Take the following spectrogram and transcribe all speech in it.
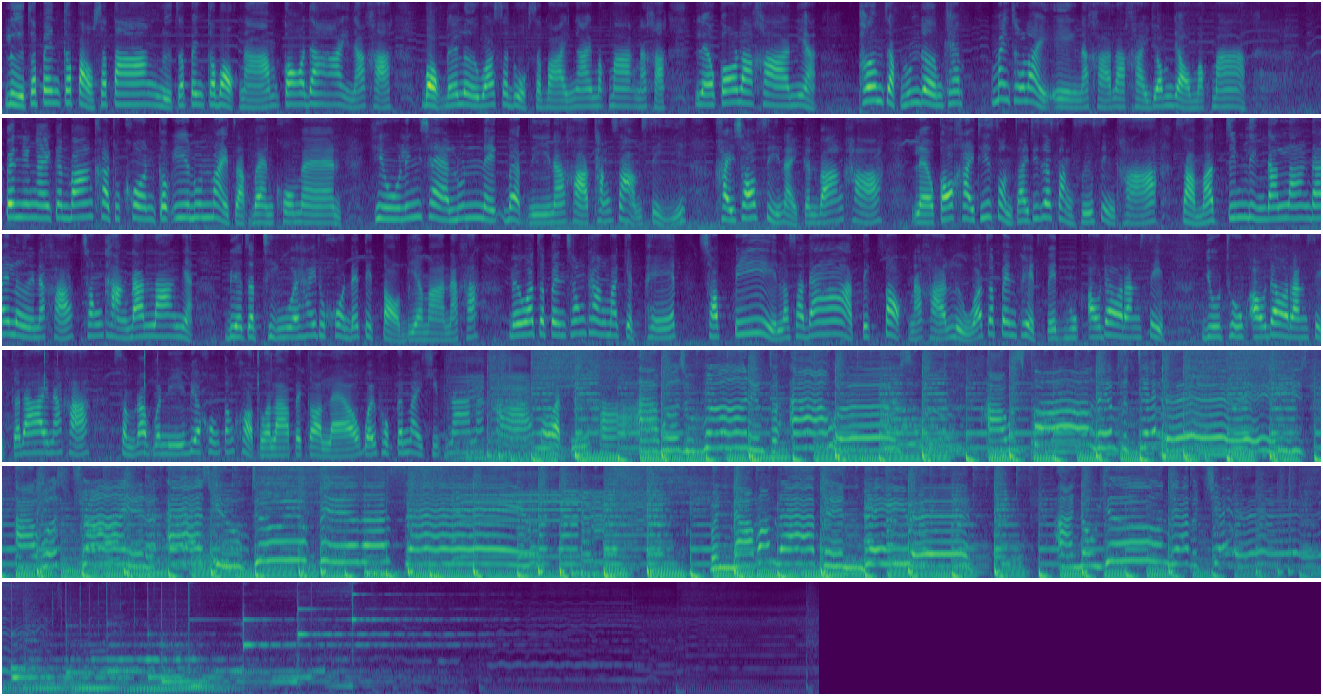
หรือจะเป็นกระเป๋าสตางค์หรือจะเป็นกระบอกน้ำก็ได้นะคะ บอกได้เลยว่าสะดวกสบายง่ายมากๆนะคะ แล้วก็ราคาเนี่ยเพิ่มจากรุ่นเดิมแค่ไม่เท่าไหร่เองนะคะ ราคาย่อมเยาวมากๆ เป็นยังไงกันบ้างคะทุกคนเก้าอี้รุ่นใหม่จากแบรนด์โคแมนฮิลลิ่งแชร์รุ่นเน็กแบบนี้นะคะ ทั้ง 3 สี ใครชอบสีไหนกันบ้างคะ แล้วก็ใครที่สนใจที่จะสั่งซื้อสินค้า สามารถจิ้มลิงก์ด้านล่างได้เลยนะคะ ช่องทางด้านล่างเนี่ย เบียร์จะทิ้งไว้ให้ทุกคนได้ติดต่อเบียร์มานะคะ ไม่ว่าจะเป็นช่องทาง Marketplace Shopee Lazada TikTok นะคะ หรือว่าจะเป็นเพจ Facebook Outdoor รังสิต YouTube Outdoor รังสิตก็ได้นะคะสำหรับวันนี้เบียร์คงต้องขอตัวลาไปก่อนแล้ว ไว้พบกันใหม่คลิปหน้านะคะ สวัสดีค่ะ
